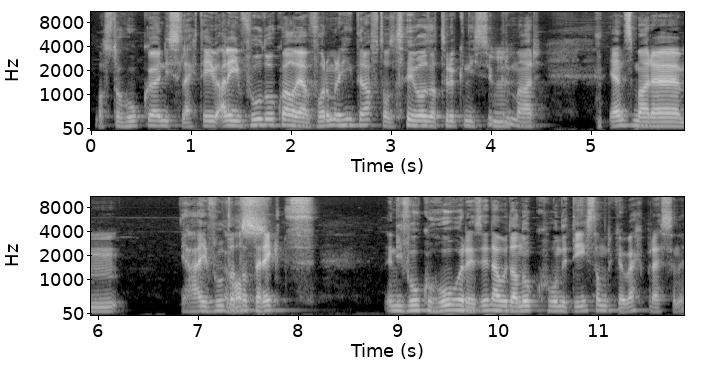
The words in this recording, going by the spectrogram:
Was toch ook eh, niet slecht. Hè? Alleen je voelde ook wel, ja, Vormer ging eraf. Dat was, was natuurlijk niet super, Mm. maar... Jens, maar ehm, ja, je voelt dat was- dat direct een niveau hoger is. Hè? Dat we dan ook gewoon de tegenstander kunnen wegpressen. Hè?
